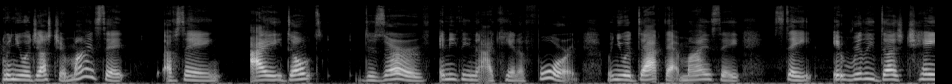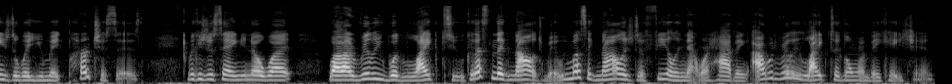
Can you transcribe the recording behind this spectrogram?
When you adjust your mindset of saying I don't deserve anything that I can't afford. When you adapt that mindset state, it really does change the way you make purchases because you're saying, you know what, while I really would like to, because that's an acknowledgement, we must acknowledge the feeling that we're having. I would really like to go on vacation.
